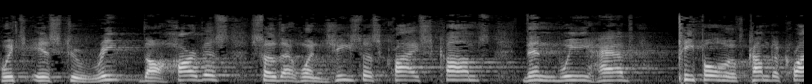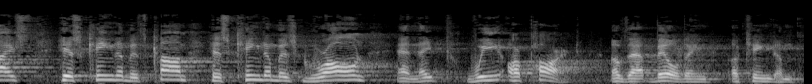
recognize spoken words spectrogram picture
which is to reap the harvest so that when Jesus Christ comes, then we have people who have come to Christ. His kingdom has come. His kingdom has grown and they, we are part of that building a kingdom.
